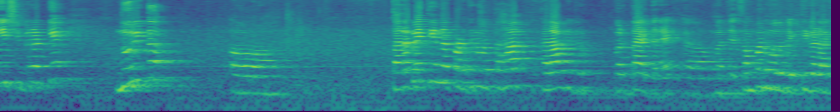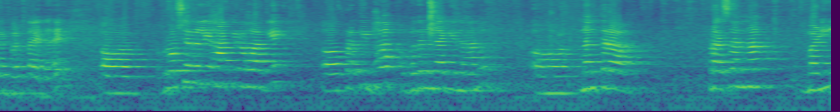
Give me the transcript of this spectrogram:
ಈ ಶಿಬಿರಕ್ಕೆ ನುರಿತ ತರಬೇತಿಯನ್ನ ಪಡೆದಿರುವಂತಹ ಕಲಾವಿದರು ಬರ್ತಾ ಇದ್ದಾರೆ ಮತ್ತೆ ಸಂಪನ್ಮೂಲ ವ್ಯಕ್ತಿಗಳಾಗಿ ಬರ್ತಾ ಇದ್ದಾರೆ. ಬ್ರೋಷರಲ್ಲಿ ಹಾಕಿರೋ ಹಾಗೆ ಪ್ರತಿಭಾ ಮೊದಲನೇದಾಗಿ ನಾನು ನಂತರ ಪ್ರಸನ್ನ, ಮಣಿ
